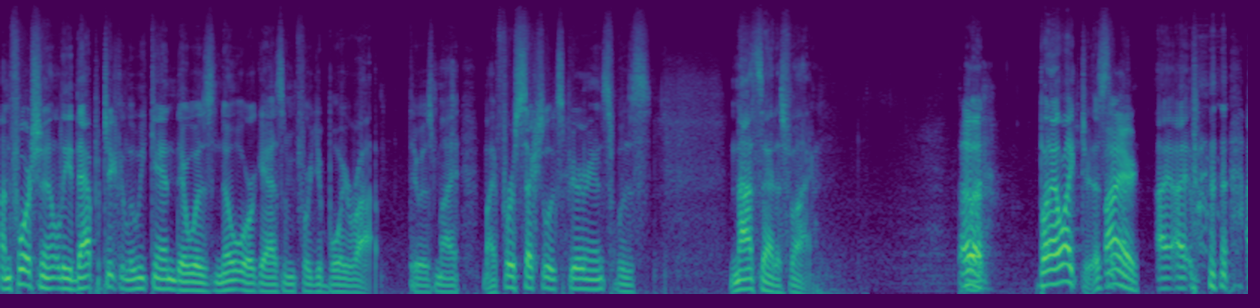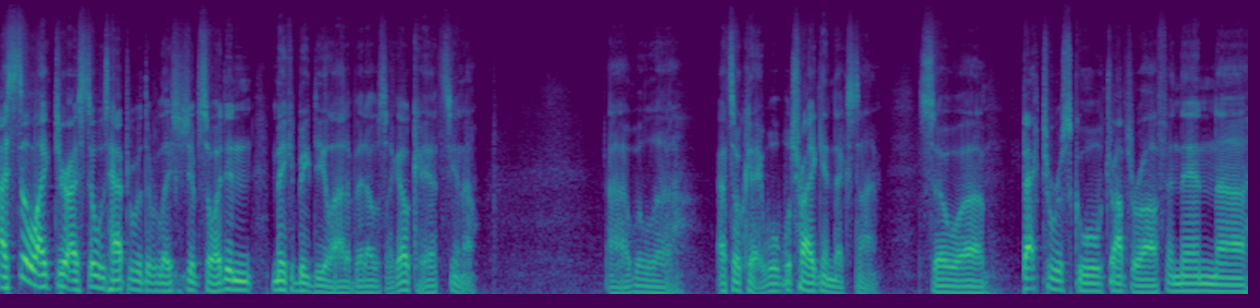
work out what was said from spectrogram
unfortunately, that particular weekend there was no orgasm for your boy Rob. There was my my first sexual experience was not satisfying. Ugh. But, but I liked her. That's the- Fired. I I, I still liked her. I still was happy with the relationship, so I didn't make a big deal out of it. I was like, okay, that's you know, uh, we'll uh, that's okay. We'll we'll try again next time. So uh, back to her school, dropped her off, and then uh,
